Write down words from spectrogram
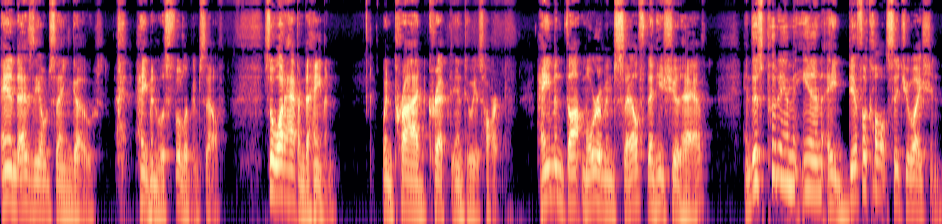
And as the old saying goes, Haman was full of himself. So what happened to Haman when pride crept into his heart? Haman thought more of himself than he should have, and this put him in a difficult situation.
